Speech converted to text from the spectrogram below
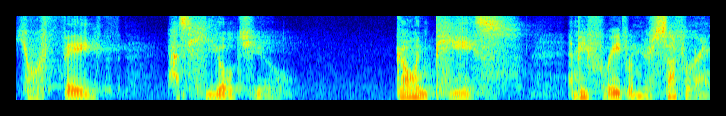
your faith has healed you. Go in peace and be freed from your suffering.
